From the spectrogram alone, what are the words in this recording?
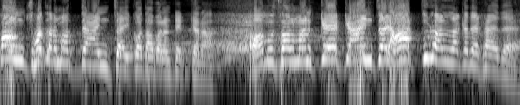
সংসদের মধ্যে আইন চাই, কথা বলেন টেক্কেরা অমুসলমান মুসলমান, কে কে আইন চাই? হাত তুলে আল্লাহকে দেখায় দেয়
